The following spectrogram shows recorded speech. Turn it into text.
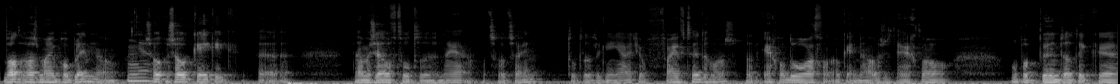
wat was mijn probleem nou? Ja. Zo, zo keek ik uh, naar mezelf tot, nou ja, wat zou het zijn? Totdat ik een jaartje of 25 was. Dat ik echt wel door had van oké, okay, nou is het echt wel op het punt dat ik uh,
